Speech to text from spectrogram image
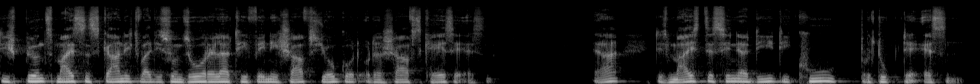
die spüren es meistens gar nicht, weil die schon so relativ wenig Schafsjoghurt oder Schafskäse essen. Ja, das meiste sind ja die, die Kuhprodukte essen.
